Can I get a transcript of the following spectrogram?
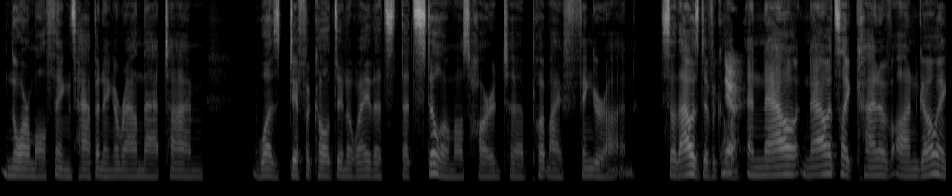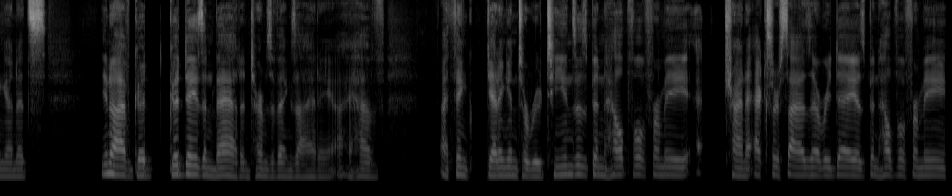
normal things happening around that time was difficult in a way that's that's still almost hard to put my finger on. So that was difficult. Yeah. And now now it's like kind of ongoing and it's you know, I have good good days and bad in terms of anxiety. I have I think getting into routines has been helpful for me. Trying to exercise every day has been helpful for me.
